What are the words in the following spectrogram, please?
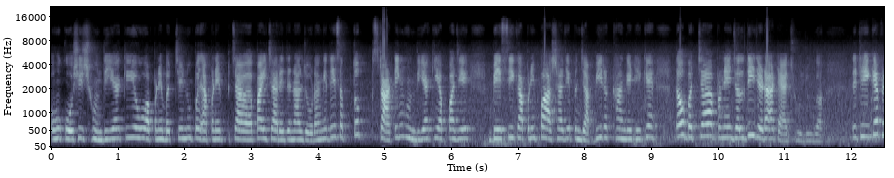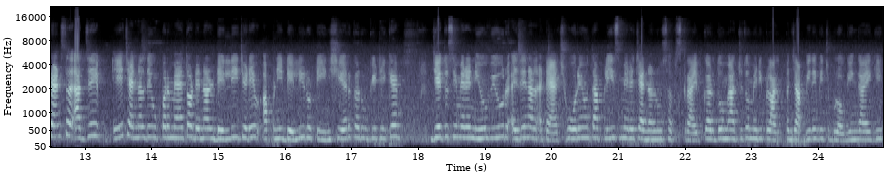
ਉਹ ਕੋਸ਼ਿਸ਼ ਹੁੰਦੀ ਆ ਕਿ ਉਹ ਆਪਣੇ ਬੱਚੇ ਨੂੰ ਪ- ਆਪਣੇ ਪਚਾ- ਭਾਈਚਾਰੇ ਦੇ ਨਾਲ ਜੋੜਾਂਗੇ ਤੇ ਇਹ ਸਭ ਤੋਂ ਸਟਾਰਟਿੰਗ ਹੁੰਦੀ ਆ ਕਿ ਆਪਾਂ ਜੇ ਬੇਸਿਕ ਆਪਣੀ ਭਾਸ਼ਾ ਜੇ ਪੰਜਾਬੀ ਰੱਖਾਂਗੇ, ਠੀਕ ਹੈ? ਤਾਂ ਉਹ ਬੱਚਾ ਆਪਣੇ ਜਲਦੀ ਜਿਹੜਾ ਅਟੈਚ ਹੋ ਜਾਊਗਾ। ਤੇ ਠੀਕ ਹੈ ਫਰੈਂਡਸ ਅੱਜ ਇਹ ਚੈਨਲ ਦੇ ਉੱਪਰ ਮੈਂ ਤੁਹਾਡੇ ਨਾਲ ਡੇਲੀ ਜਿਹੜੇ ਆਪਣੀ ਡੇਲੀ ਰੁਟੀਨ ਸ਼ੇਅਰ ਕਰੂਗੀ, ਠੀਕ ਹੈ? ਜੇ ਤੁਸੀਂ ਮੇਰੇ ਨਿਊ ਵਿਊਰ ਇਹਦੇ ਨਾਲ ਅਟੈਚ ਹੋ ਰਹੇ ਹੋ, ਤਾਂ ਪਲੀਜ਼ ਮੇਰੇ ਚੈਨਲ ਨੂੰ ਸਬਸਕ੍ਰਾਈਬ ਕਰ ਦਿਓ। ਮੈਂ ਅੱਜ ਤੋਂ ਮੇਰੀ ਪਲਾ- ਪੰਜਾਬੀ ਦੇ ਵਿੱਚ ਬਲੌਗਿੰਗ ਆਏਗੀ।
